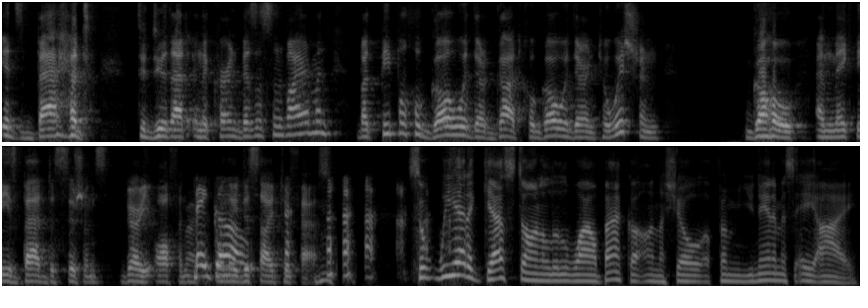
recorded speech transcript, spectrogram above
It's bad to do that in the current business environment, but people who go with their gut, who go with their intuition, go and make these bad decisions very often they when they decide too fast. so we had a guest on a little while back uh, on the show uh, from Unanimous AI,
